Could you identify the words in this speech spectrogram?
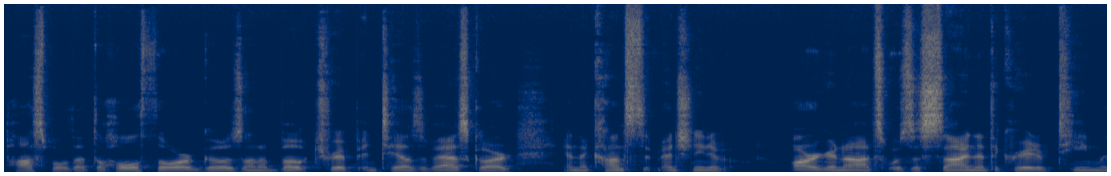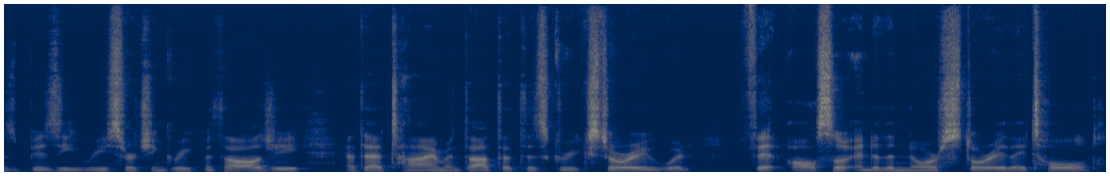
possible that the whole Thor goes on a boat trip in Tales of Asgard and the constant mentioning of Argonauts was a sign that the creative team was busy researching Greek mythology at that time and thought that this Greek story would fit also into the Norse story they told?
